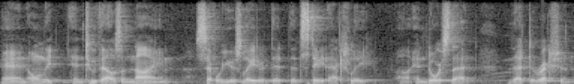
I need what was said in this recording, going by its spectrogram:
And only in 2009, several years later, that the state actually uh, endorsed that, that direction.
